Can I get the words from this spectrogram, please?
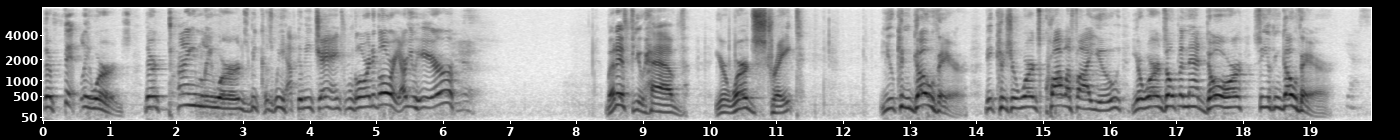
They're fitly words. They're timely words because we have to be changed from glory to glory. Are you here? Yes. but if you have your words straight you can go there because your words qualify you. Your words open that door so you can go there. Yes.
